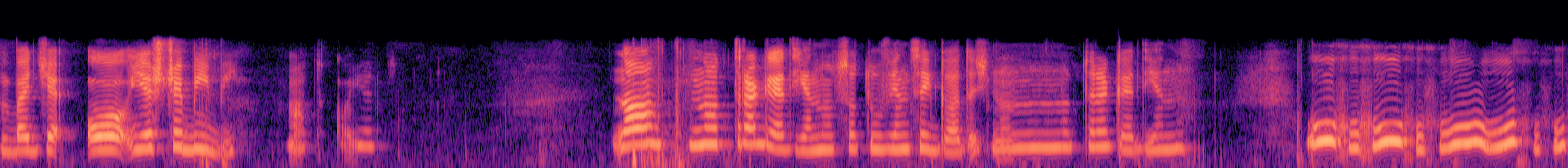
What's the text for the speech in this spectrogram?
Będzie. O, jeszcze Bibi. Matko jedz. No, no tragedia, no co tu więcej gadać, no, no tragedia, no. Uhuhu, uhuhu, uhuhu.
